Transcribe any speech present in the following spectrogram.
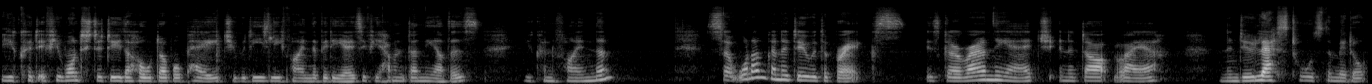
you could, if you wanted to do the whole double page, you would easily find the videos. If you haven't done the others, you can find them. So what I'm going to do with the bricks is go around the edge in a dark layer and then do less towards the middle.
